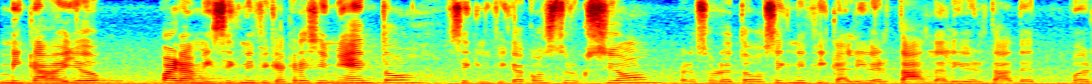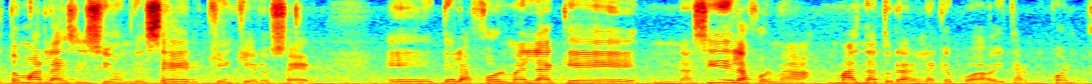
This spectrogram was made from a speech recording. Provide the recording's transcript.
Mi cabello para mí significa crecimiento, significa construcción, pero sobre todo significa libertad, la libertad de poder tomar la decisión de ser quien quiero ser, eh, de la forma en la que nací, de la forma más natural en la que puedo habitar mi cuerpo.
